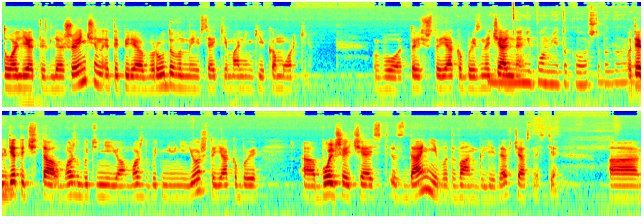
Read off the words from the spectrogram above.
туалеты для женщин это переоборудованные всякие маленькие коморки. Вот, то есть, что якобы изначально... Не, не помню такого, чтобы говорить. Вот я где-то читал, может быть у нее, а может быть не у нее, что якобы а, большая часть зданий, вот в Англии, да, в частности, а,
